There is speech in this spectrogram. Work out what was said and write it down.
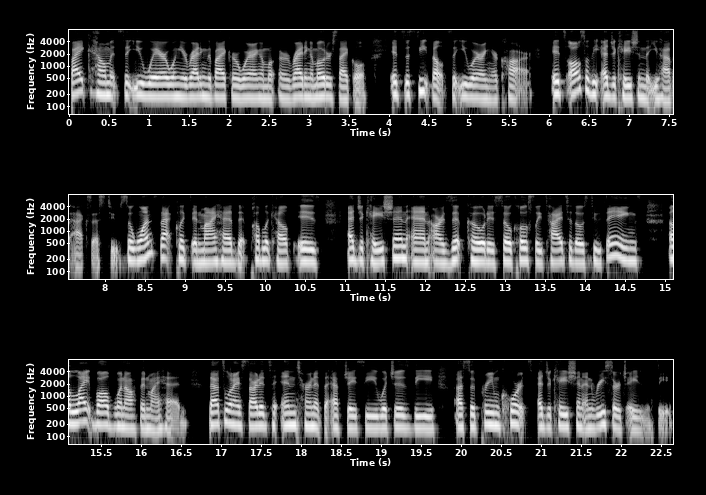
bike helmets that you wear when you're riding the bike or wearing a mo- or riding a motorcycle. It's the seatbelts that you wear in your car. It's also the education that you have access to. So once that clicked in my head that public health is education and our zip code is so closely tied to those two things, a light bulb went off in my head. That's when I started to intern at the FJC, which is the uh, Supreme Court's education and research agency.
